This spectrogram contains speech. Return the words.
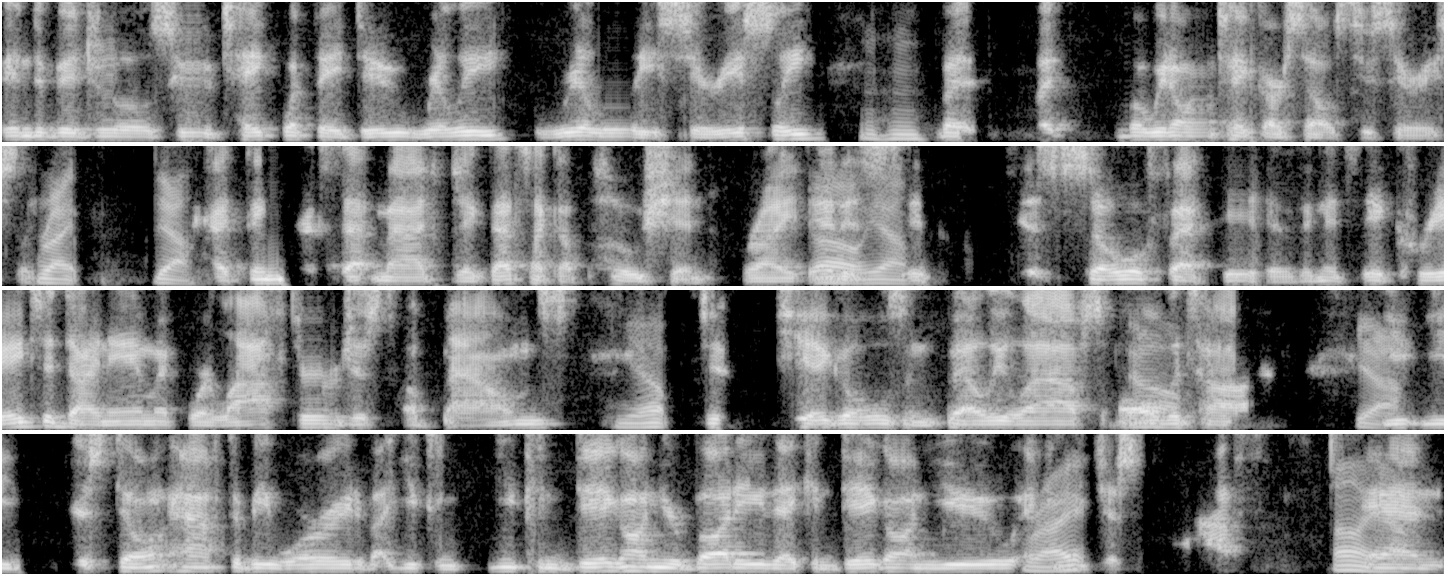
individuals who take what they do really really seriously. Mm-hmm. but but we don't take ourselves too seriously. Right. Yeah. I think that's that magic. That's like a potion, right? Oh, it is yeah. it is so effective and it's it creates a dynamic where laughter just abounds. Yep. Just giggles and belly laughs all the time. Yeah. You, you just don't have to be worried about you can you can dig on your buddy, they can dig on you and right. you just laugh. Oh, yeah. And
